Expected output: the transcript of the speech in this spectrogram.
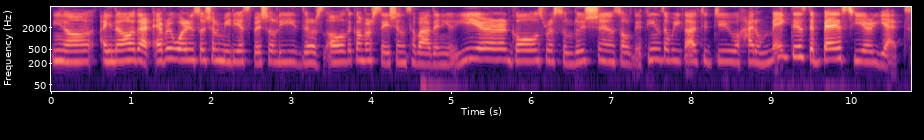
you know, I know that everywhere in social media, especially, there's all the conversations about the new year, goals, resolutions, all the things that we got to do, how to make this the best year yet.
